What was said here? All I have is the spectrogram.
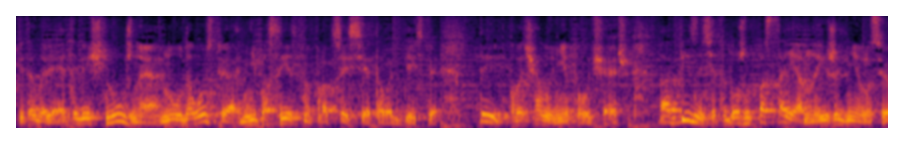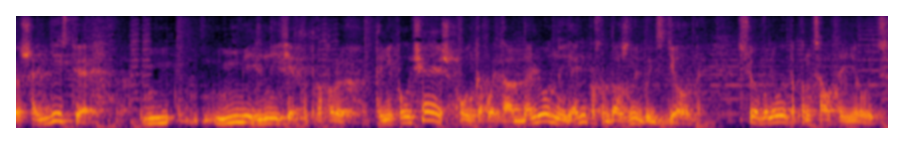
и так далее. Это вещь нужная, но удовольствие непосредственно в процессе этого действия ты поначалу не получаешь. А в бизнесе ты должен постоянно, ежедневно совершать действия, немедленный эффект от которых ты не получаешь, он какой-то отдаленный, и они просто должны быть сделаны. Все, волевой потенциал тренируется.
